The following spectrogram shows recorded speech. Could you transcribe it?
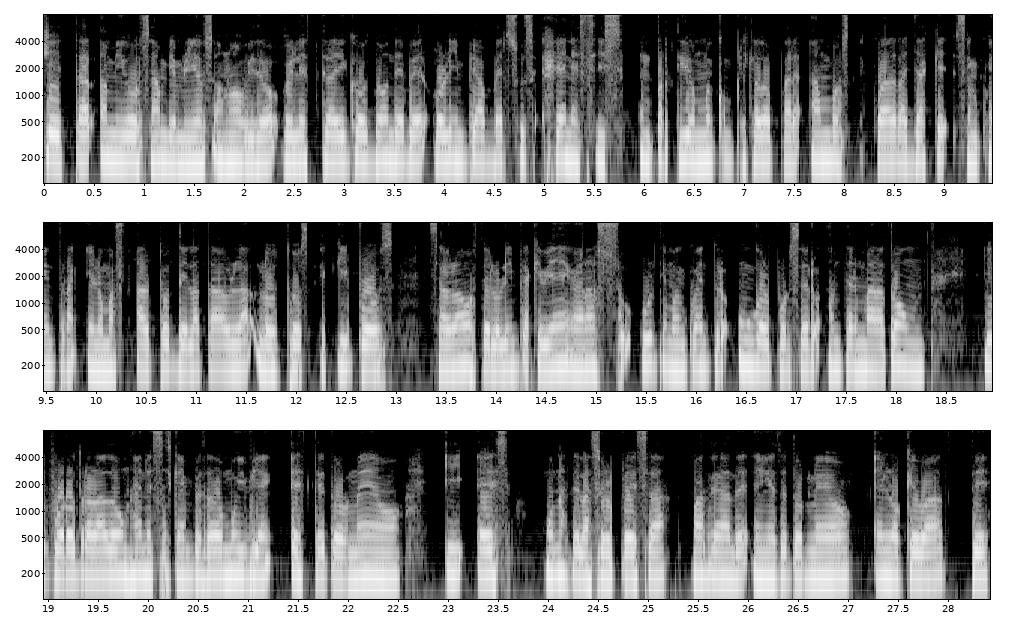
¿Qué tal amigos? Sean bienvenidos a un nuevo video. Hoy les traigo donde ver Olimpia versus Genesis. Un partido muy complicado para ambos escuadras ya que se encuentran en lo más alto de la tabla los dos equipos. Si hablamos del Olimpia que viene a ganar su último encuentro un gol por cero ante el Maratón. Y por otro lado un Genesis que ha empezado muy bien este torneo y es una de las sorpresas más grandes en este torneo en lo que va de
